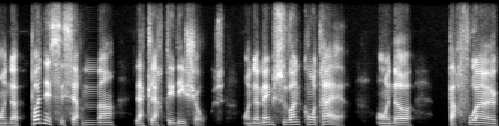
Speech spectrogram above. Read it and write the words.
on n'a pas nécessairement la clarté des choses. On a même souvent le contraire. On a parfois un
